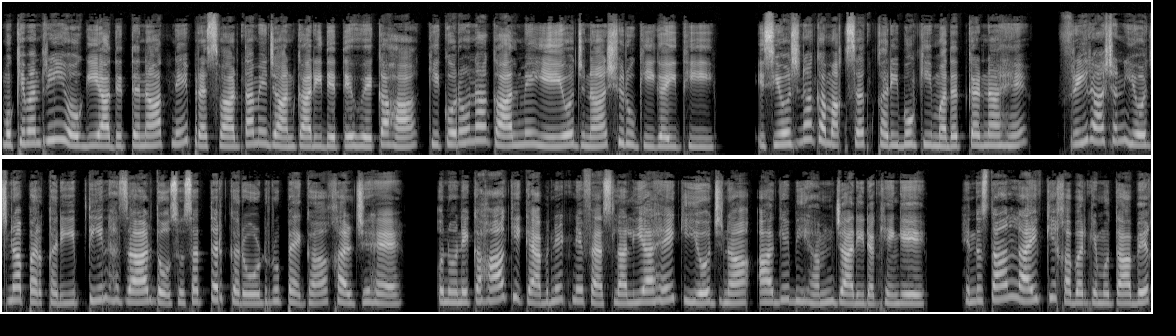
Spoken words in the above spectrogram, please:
मुख्यमंत्री योगी आदित्यनाथ ने प्रेस वार्ता में जानकारी देते हुए कहा कि कोरोना काल में ये योजना शुरू की गई थी। इस योजना का मकसद गरीबों की मदद करना है फ्री राशन योजना पर करीब तीन हज़ार दो सौ सत्तर करोड़ रुपए का खर्च है। उन्होंने कहा कि कैबिनेट ने फैसला लिया है कि योजना आगे भी हम जारी रखेंगे। हिंदुस्तान लाइव की खबर के मुताबिक,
